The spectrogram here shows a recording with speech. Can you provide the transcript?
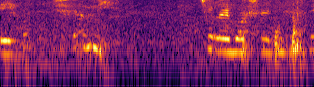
এই হচ্ছে আমি চুলায় বসাই দিচ্ছি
